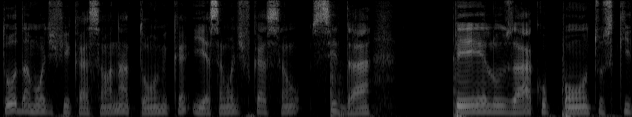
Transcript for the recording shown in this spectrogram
toda a modificação anatômica e essa modificação se dá pelos acupontos que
